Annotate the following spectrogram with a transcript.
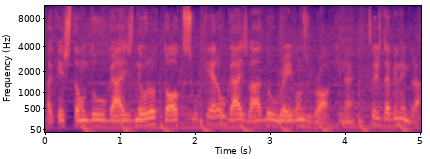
a questão do gás neurotóxico, que era o gás lá do Ravens Rock, né? Vocês devem lembrar.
